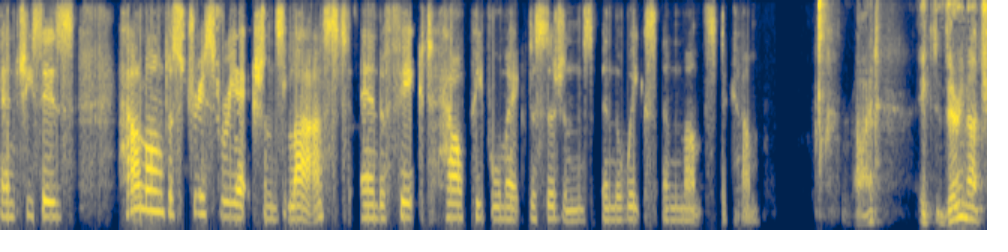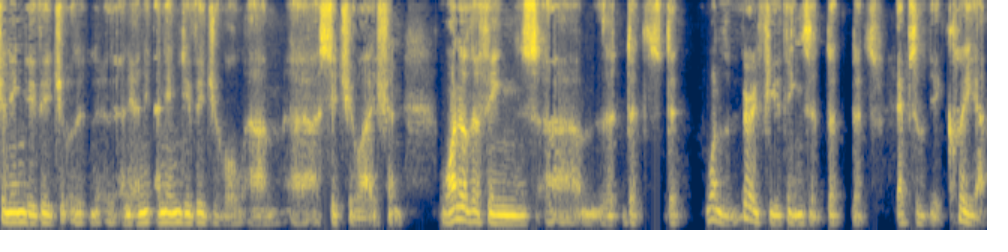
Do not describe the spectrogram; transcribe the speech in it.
and she says, how long do stress reactions last and affect how people make decisions in the weeks and months to come? Right. It's very much an individual, an, an individual um, uh, situation. One of the things um, that, that's, that one of the very few things that, that that's absolutely clear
